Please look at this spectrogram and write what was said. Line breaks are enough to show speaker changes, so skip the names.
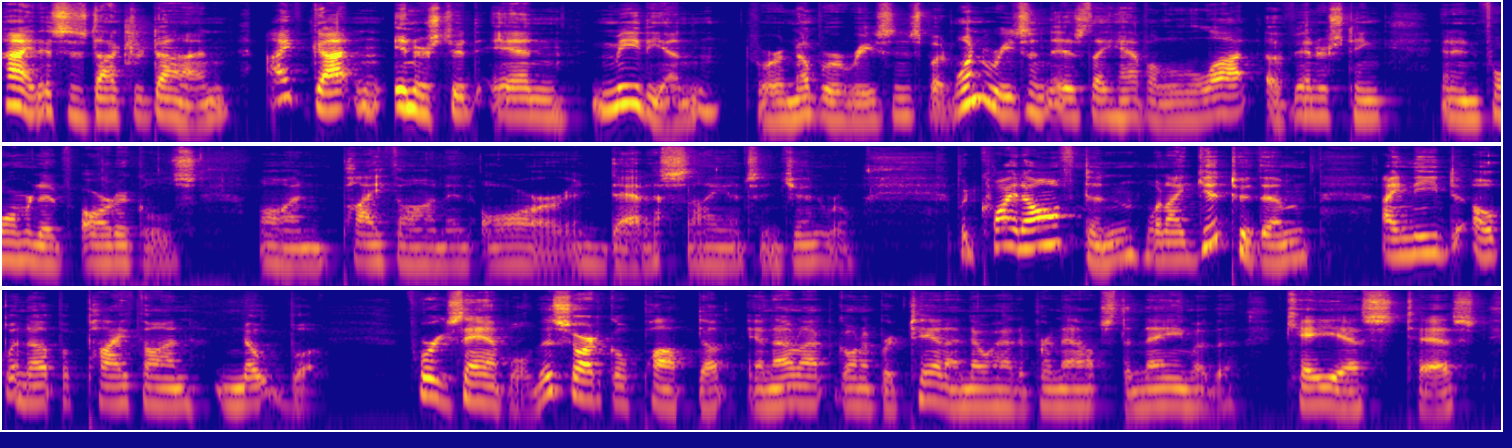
Hi, this is Dr. Don. I've gotten interested in Medium for a number of reasons, but one reason is they have a lot of interesting and informative articles on Python and R and data science in general. But quite often, when I get to them, I need to open up a Python notebook. For example, this article popped up, and I'm not going to pretend I know how to pronounce the name of the KS test,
